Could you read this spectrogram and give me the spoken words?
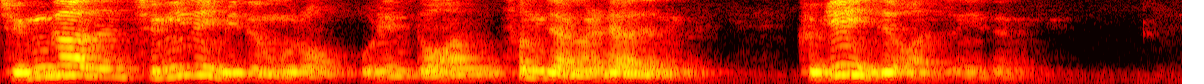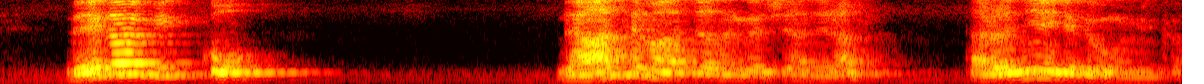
증가하는 증인의 믿음으로 우리는 또한 성장을 해야 되는 거예요. 그게 이제 완성이 되는 거예요. 내가 믿고 나한테만 하자는 것이 아니라 다른 이에게도 뭡니까?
